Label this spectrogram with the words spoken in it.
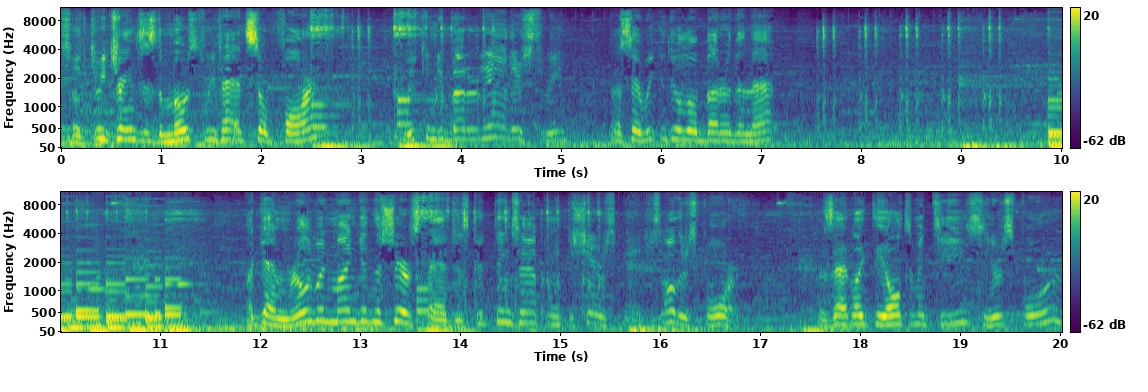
So three trains is the most we've had so far. We can do better. Yeah, there's three. I say we can do a little better than that. Again, really wouldn't mind getting the sheriff's badges. Good things happen with the sheriff's badges. Oh, there's four. Is that like the ultimate tease? Here's four.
